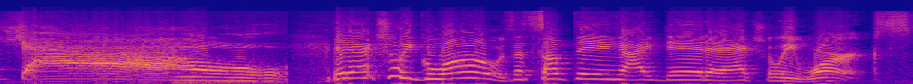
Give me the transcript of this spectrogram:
show. It actually glows. That's something I did. It actually works.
